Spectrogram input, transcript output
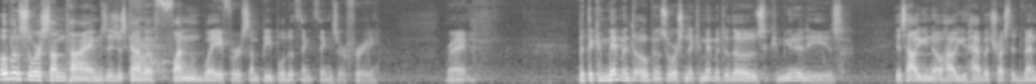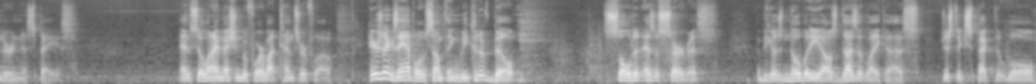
open source sometimes is just kind of a fun way for some people to think things are free, right? But the commitment to open source and the commitment to those communities is how you know how you have a trusted vendor in this space. And so when I mentioned before about TensorFlow, here's an example of something we could have built, sold it as a service, and because nobody else does it like us, just expect that we'll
